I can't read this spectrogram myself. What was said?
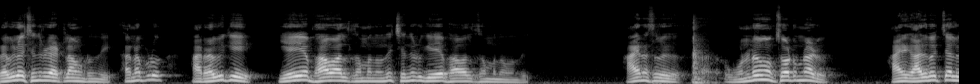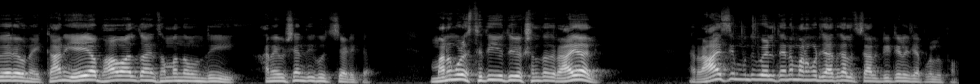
రవిలో చంద్రుడు ఎట్లా ఉంటుంది? అన్నప్పుడు ఆ రవికి ఏ ఏ భావాలతో సంబంధం ఉంది? చంద్రుడికి ఏ ఏ భావాలతో సంబంధం ఉంది? ఆయన అసలు ఉండడం ఒక చోట ఉన్నాడు. ఆయనకి ఆధిపత్యాలు వేరే ఉన్నాయి. కానీ ఏ ఏ భావాలతో ఆయన సంబంధం ఉంది? అనే విషయాన్ని తీసుకొచ్చాడు ఇక. మనం కూడా స్థితి యుద్ధ వీక్షణతో రాయాలి. రాసి ముందుకు వెళ్తేనే మనం కూడా జాతకాలు చాలా డీటెయిల్గా చెప్పగలుగుతాం.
